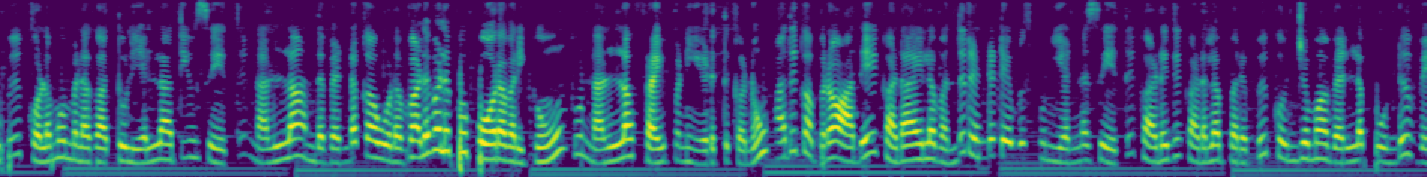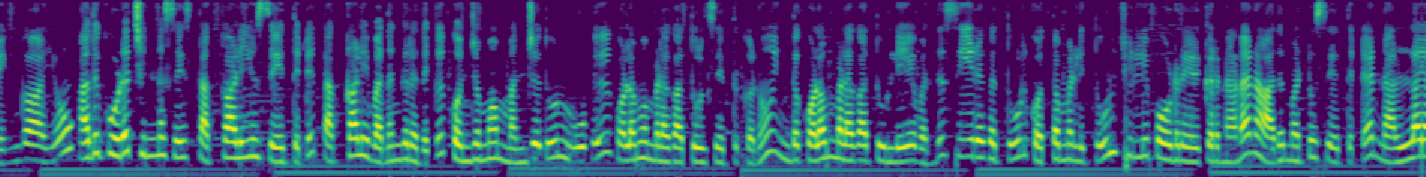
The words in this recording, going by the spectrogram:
உப்பு குழம்பு மிளகாத்தூள் எல்லாத்தையும் சேர்த்து நல்லா அந்த வெண்டைக்காவோட வலுவழுப்பு போற வரைக்கும் நல்லா ஃப்ரை பண்ணி எடுத்துக்கணும். அதுக்கப்புறம் அதே கடாயில் வந்து ரெண்டு டேபிள் ஸ்பூன் எண்ணெய் சேர்த்து கடுகு கடலைப்பருப்பு கொஞ்சமாக வெள்ளை பூண்டு வெள்ளைப்பூண்டு வெங்காயம் அது கூட சின்ன சைஸ் தக்காளியும் சேர்த்துட்டு தக்காளி வதங்குறதுக்கு கொஞ்சமா மஞ்சத்தூள் உப்பு குழம்பு மிளகாத்தூள் சேர்த்துக்கணும். இந்த குழம்பு மிளகாத்தூள்லயே வந்து சீரகத்தூள் கொத்தமல்லி தூள் சில்லி பவுடர் இருக்கிறனால நான் அதை மட்டும் சேர்த்துட்டேன். நல்லா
